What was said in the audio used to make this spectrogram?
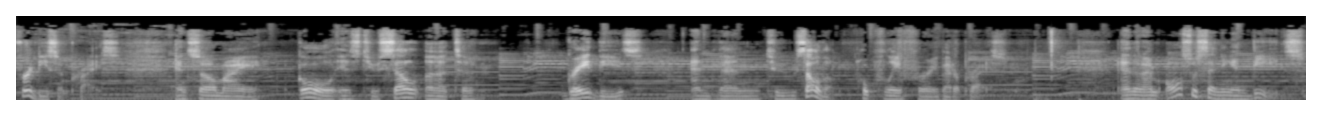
for a decent price. And so my goal is to sell, uh, to grade these and then to sell them, hopefully for a better price. And then I'm also sending in these.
